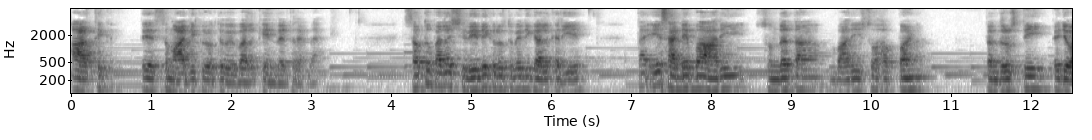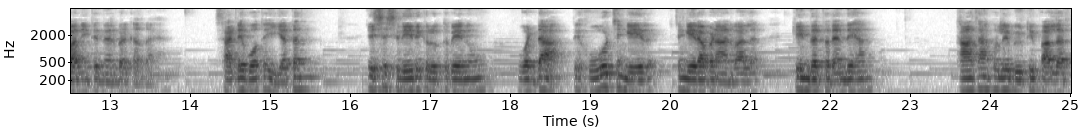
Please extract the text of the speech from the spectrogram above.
ਆਰਥਿਕ ਤੇ ਸਮਾਜਿਕ ਰੁਤਬੇ ਵੱਲ ਕੇਂਦਰਿਤ ਰਹਿੰਦਾ ਹੈ। ਸਭ ਤੋਂ ਪਹਿਲਾਂ ਸਰੀਰਿਕ ਰੁਤਬੇ ਦੀ ਗੱਲ ਕਰੀਏ ਤਾਂ ਇਹ ਸਾਡੇ ਬਾਹਰੀ ਸੁੰਦਰਤਾ, ਬਾਹਰੀ ਸੁਹੱਪਣ, ਤੰਦਰੁਸਤੀ ਤੇ ਜਵਾਨੀ ਤੇ ਨਿਰਭਰ ਕਰਦਾ ਹੈ। ਸਾਡੇ ਬਹੁਤੇ ਯਤਨ ਇਸ ਸਰੀਰਕ ਰੁਤਬੇ ਨੂੰ ਵੱਡਾ ਤੇ ਹੋਰ ਚੰਗੇਰ, ਚੰਗੇਰਾ ਬਣਾਉਣ ਵੱਲ ਕੇਂਦਰਿਤ ਰਹਿੰਦੇ ਹਨ। ਥਾਂ ਥਾਂ ਖੁੱਲੇ ਬਿਊਟੀ ਪਾਰਲਰ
